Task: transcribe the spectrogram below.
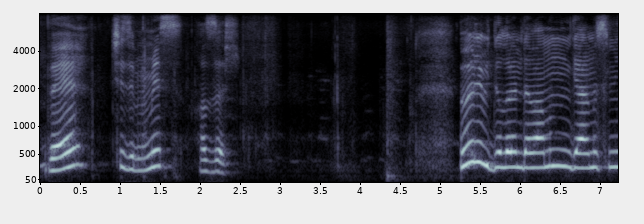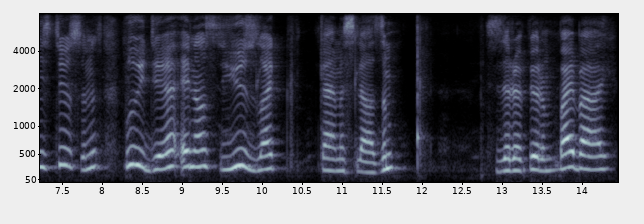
Ve çizimimiz hazır. Böyle videoların devamının gelmesini istiyorsanız bu videoya en az 100 like gelmesi lazım. Sizleri öpüyorum. Bay bay.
